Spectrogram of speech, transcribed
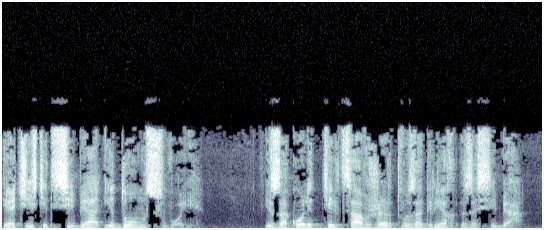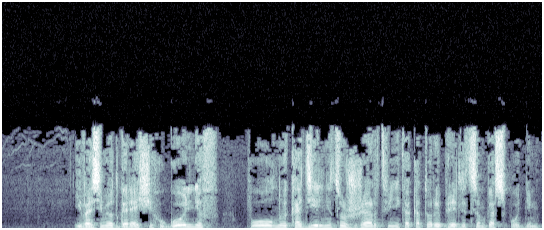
и очистит себя и дом свой, и заколет тельца в жертву за грех за себя, и возьмет горящих угольнев, полную кадильницу жертвенника, который пред лицем Господним,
